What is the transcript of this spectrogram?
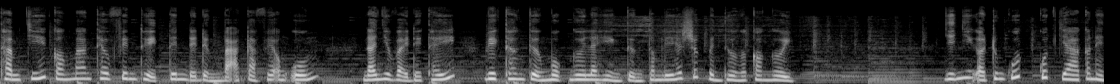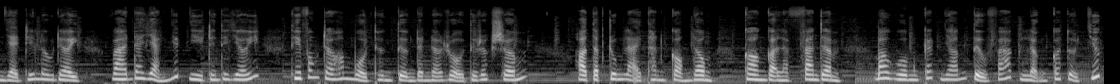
thậm chí còn mang theo phim thủy tinh để đựng bã cà phê ông uống. Nói như vậy để thấy, việc thần tượng một người là hiện tượng tâm lý hết sức bình thường ở con người. Dĩ nhiên ở Trung Quốc, quốc gia có nền giải trí lâu đời và đa dạng nhất nhì trên thế giới, thì phong trào hâm mộ thần tượng đã nở rộ từ rất sớm. Họ tập trung lại thành cộng đồng, còn gọi là fandom, bao gồm các nhóm tự phát lẫn có tổ chức.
